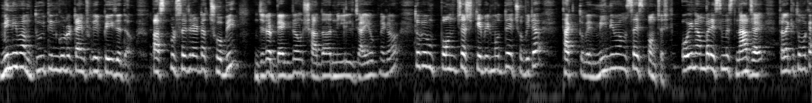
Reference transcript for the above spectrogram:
মিনিমাম দুই তিন ঘণ্টা টাইম শুধু এই পেজে দাও। পাসপোর্ট সাইজের একটা ছবি যেটা ব্যাকগ্রাউন্ড সাদা, নীল, যাই হোক না কেন, তবে এবং পঞ্চাশ কেবির মধ্যে এই ছবিটা থাকতে হবে মিনিমাম সাইজ পঞ্চাশ। ওই নাম্বার এস এম এস না যায়, তাহলে কি তোমাকে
